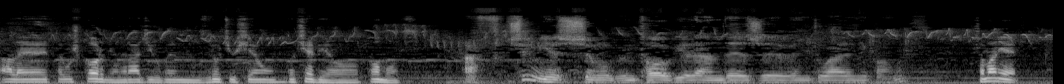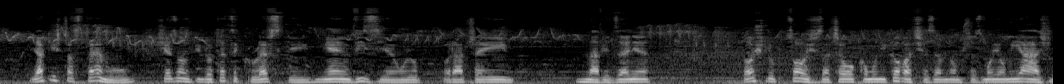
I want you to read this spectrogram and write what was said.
ale to już Kordian radził, bym zwrócił się do ciebie o pomoc. A w czym jeszcze mógłbym tobie, Landerze, ewentualnie pomóc? Szamanie, jakiś czas temu, siedząc w Bibliotece Królewskiej, miałem wizję lub raczej nawiedzenie. Ktoś lub coś zaczęło komunikować się ze mną przez moją jaźń.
